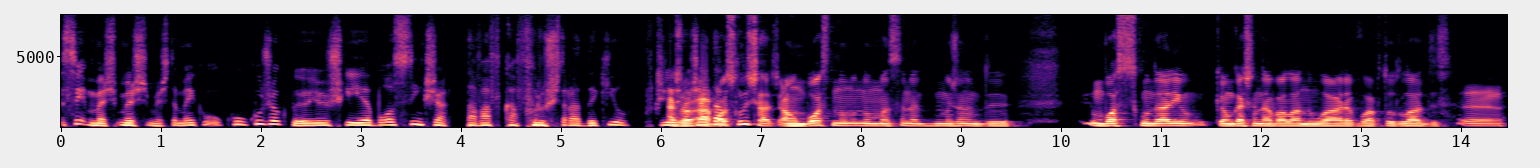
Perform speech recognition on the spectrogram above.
Sim, mas, mas, mas também com, com, com o jogo. Eu cheguei a boss sim que já estava a ficar frustrado daquilo. Porque já, já, já há tava... boss lixados. Há um boss numa cena, numa zona de. Um boss secundário que é um gajo que andava lá no ar a voar por todo lado. Uh,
